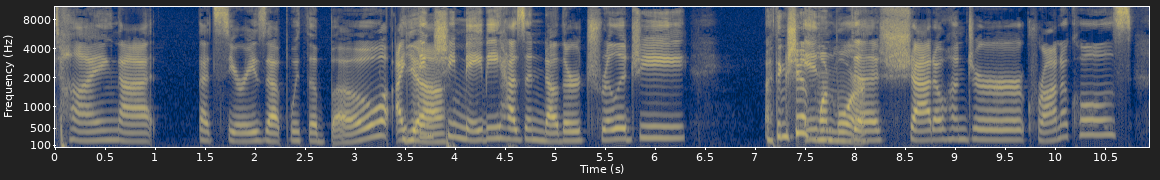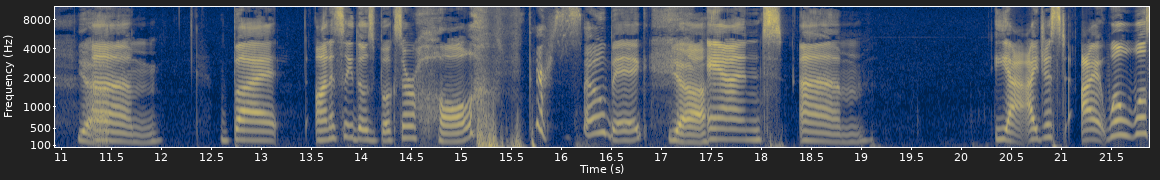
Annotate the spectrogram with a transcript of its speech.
tying that that series up with a bow. I Yeah. think she maybe has another trilogy I think she has one more. the Shadowhunter Chronicles. yeah. Um, but honestly, those books are haul. They're so big, yeah. and um, yeah. I just I well we'll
